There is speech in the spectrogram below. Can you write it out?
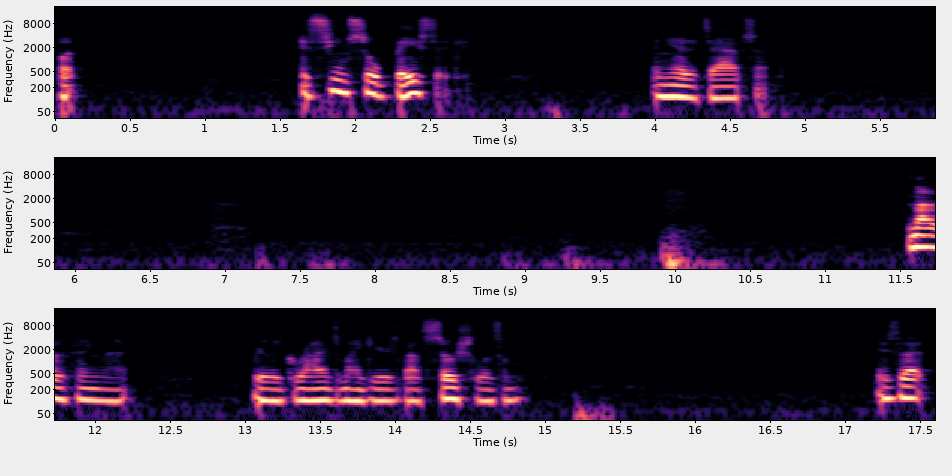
But it seems so basic, and yet it's absent. Another thing that really grinds my gears about socialism is that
